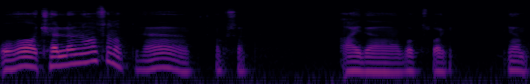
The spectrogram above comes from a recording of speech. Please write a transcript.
Oha, kəllərini al sanatdı. Hə, yoxsa. Ayda, Volkswagen. Gəlmə.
